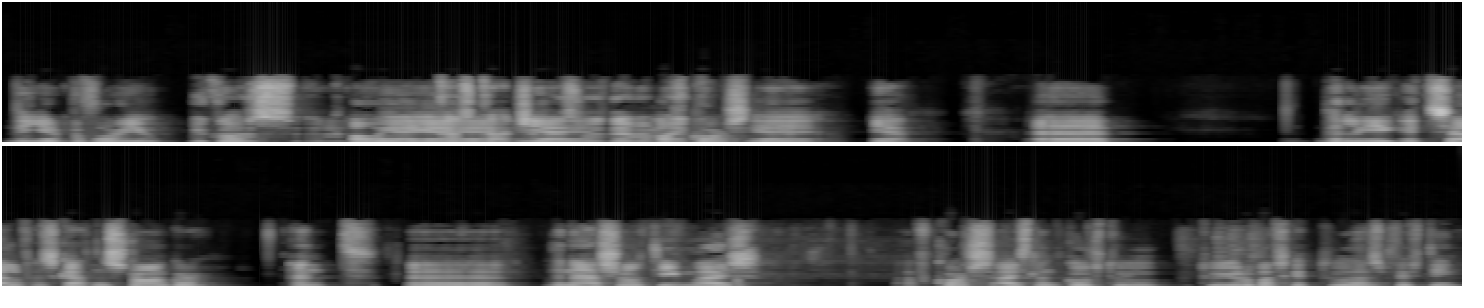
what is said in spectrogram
the year before you because Oh yeah, yeah, Because yeah, yeah, yeah. was there with Of course, yeah, yeah, yeah. Uh, the league itself has gotten stronger, and uh, the national team wise, of course, Iceland goes to to Eurobasket 2015,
